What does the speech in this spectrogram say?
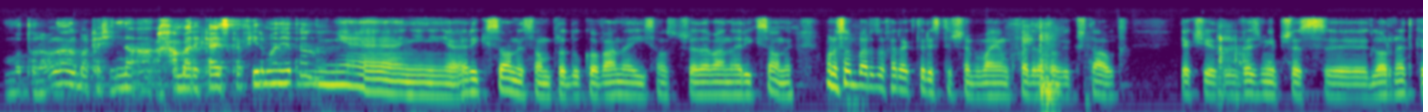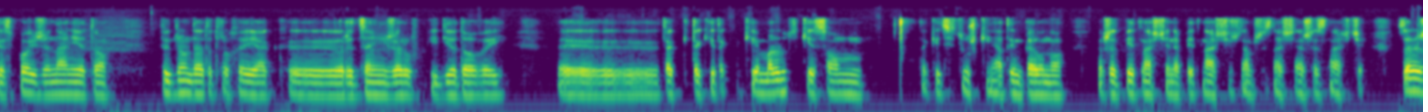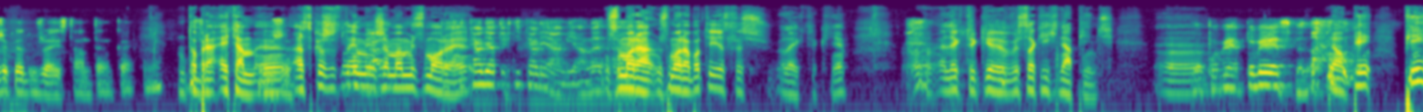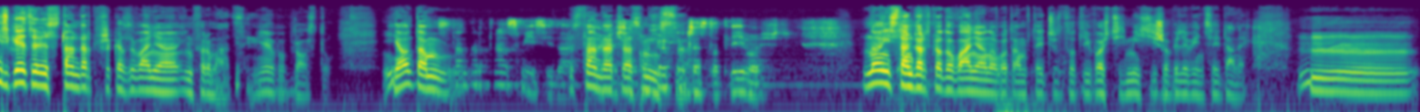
Motorola albo jakaś inna amerykańska firma, nie ten? Nie, nie, nie, nie. Ericssony są produkowane i są sprzedawane Ericssony. One są bardzo charakterystyczne, bo mają kwadratowy kształt. Jak się weźmie przez y, lornetkę, spojrzy na nie, to wygląda to trochę jak y, rdzeń żarówki diodowej. Y, tak, takie, takie malutkie są, takie cycuszki na tym pełno, na przykład 15 na 15, czy tam 16 na 16. Zależy jaka duża jest ta antenka. Nie? Dobra, Etam, e, a skorzystajmy, No dobra, że mamy zmorę. Technikalia technikaliami, ale... Zmora, zmora, bo ty jesteś elektryk, nie? Elektryk e, wysokich napięć. No E, powie, powiedzmy, no. No, pi- 5G to jest standard przekazywania informacji, nie? Po prostu. I on tam, Standard transmisji, tak. Standard transmisji. częstotliwość. no i standard kodowania, no bo tam w tej częstotliwości mieścisz o wiele więcej danych. Mm,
